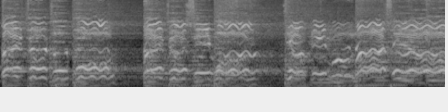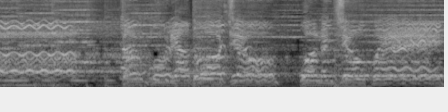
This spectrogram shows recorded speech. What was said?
带着祝福，带着希望，将屏幕拿下。等不了多久，我们就会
